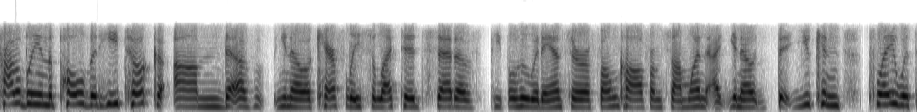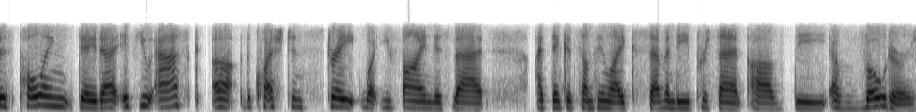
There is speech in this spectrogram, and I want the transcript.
probably in the poll that he took, um, of you know a carefully selected set of people who would answer a phone call from someone. Uh, you know that you can play with this polling data. If you ask uh, the question straight, what you find is that I think it's something like seventy percent of the of voters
